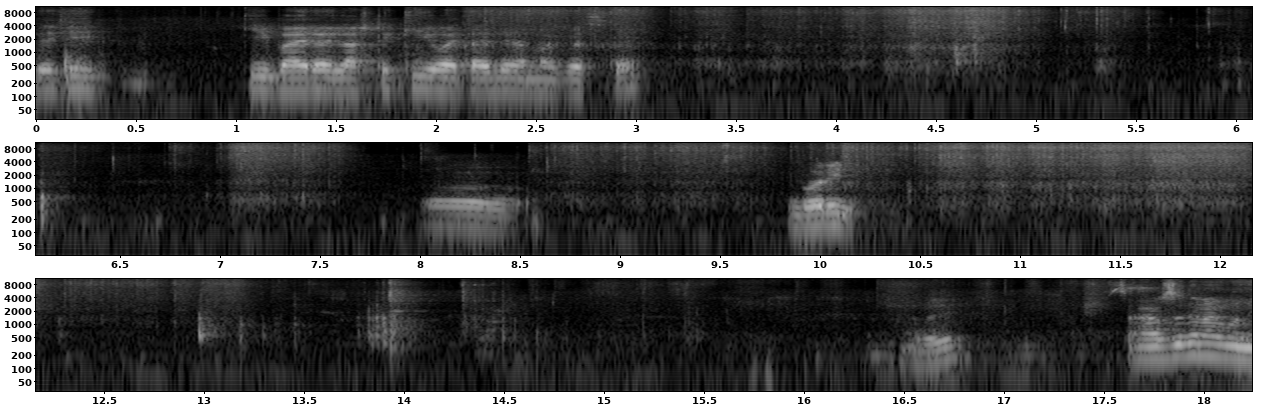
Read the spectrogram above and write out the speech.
দেখি কি বাইরে লাস্টে কি হয় তাই আমার কাছে। ও গরিব আরে চার্জ দেন আগুন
